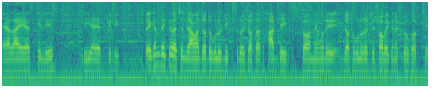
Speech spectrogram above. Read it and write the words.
এল আই এস টি লিস্ট ডিআইএসকে ডিক্স তো এখানে দেখতে পাচ্ছেন যে আমার যতগুলো ডিস্ক রয়েছে, অর্থাৎ হার্ড ডিস্ক সহ মেমোরি যতগুলো রয়েছে, সব এখানে শো করছে।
